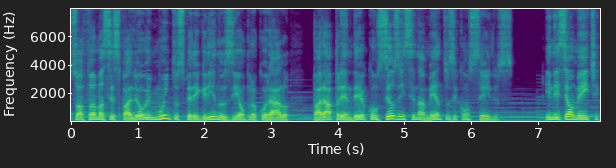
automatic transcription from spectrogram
Sua fama se espalhou e muitos peregrinos iam procurá-lo para aprender com seus ensinamentos e conselhos. Inicialmente,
